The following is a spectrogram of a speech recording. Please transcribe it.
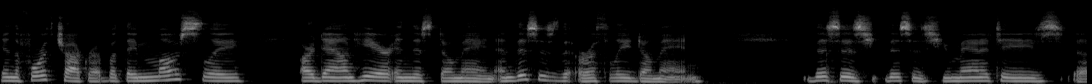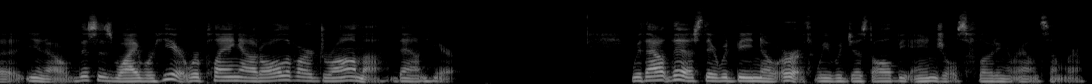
in the fourth chakra, but they mostly are down here in this domain. And this is the earthly domain. This is this is humanity's. Uh, you know, this is why we're here. We're playing out all of our drama down here. Without this, there would be no earth. We would just all be angels floating around somewhere.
